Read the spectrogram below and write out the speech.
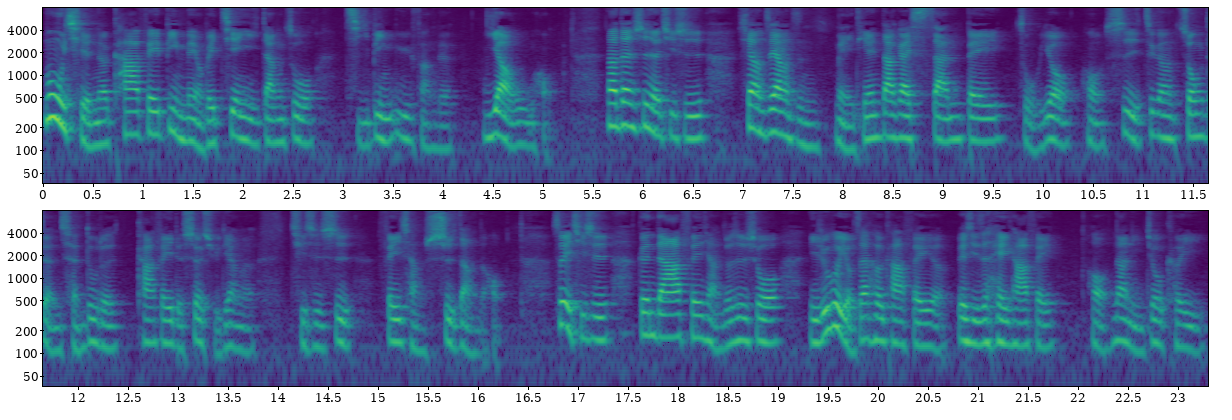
目前呢，咖啡并没有被建议当做疾病预防的。药物吼，那但是呢，其实像这样子，每天大概三杯左右吼，是这样中等程度的咖啡的摄取量呢，其实是非常适当的吼。所以其实跟大家分享就是说，你如果有在喝咖啡了，尤其是黑咖啡吼，那你就可以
